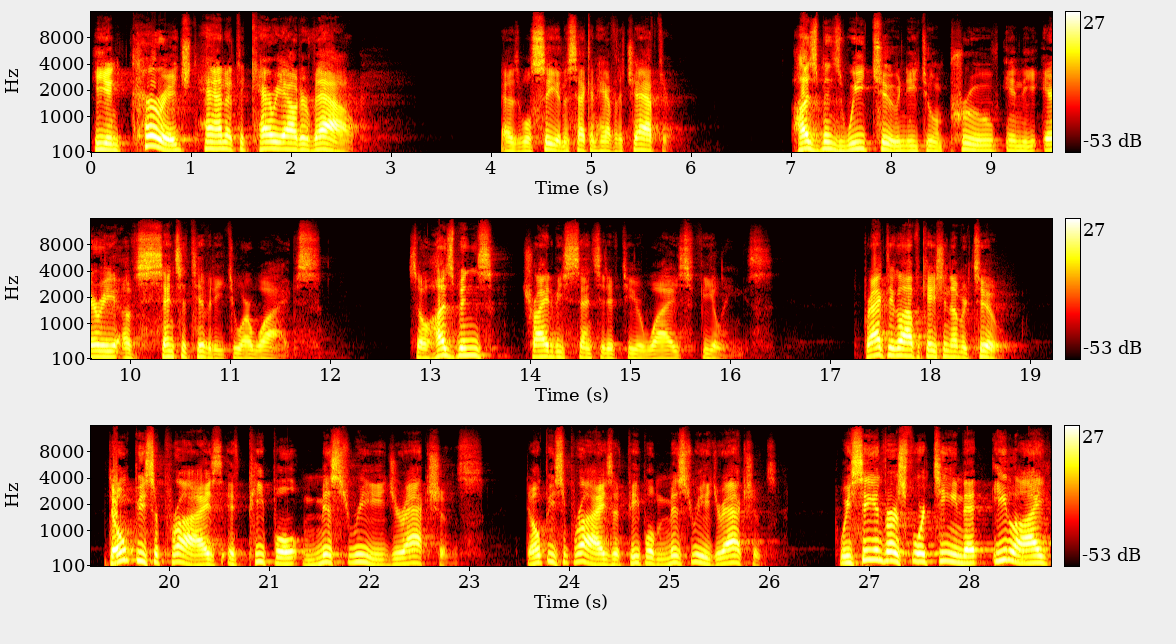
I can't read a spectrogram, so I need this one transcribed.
he encouraged Hannah to carry out her vow, as we'll see in the second half of the chapter. Husbands, we too need to improve in the area of sensitivity to our wives. So, husbands, try to be sensitive to your wife's feelings. Practical application number two don't be surprised if people misread your actions. Don't be surprised if people misread your actions. We see in verse 14 that Eli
